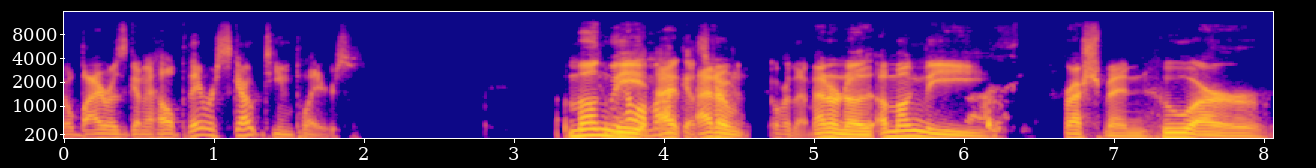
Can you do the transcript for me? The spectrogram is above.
Gobaira's going to help, they were scout team players. Among the I, I don't over them. I don't know among the freshmen who are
